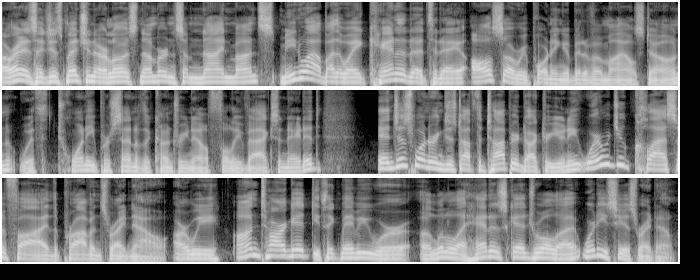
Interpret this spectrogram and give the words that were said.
All right, as I just mentioned, our lowest number in some nine months. Meanwhile, by the way, Canada today also reporting a bit of a milestone with 20% of the country now fully vaccinated. And just wondering, just off the top here, Dr. Jüni, where would you classify the province right now? Are we on target? Do you think maybe we're a little ahead of schedule? Uh, where do you see us right now?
